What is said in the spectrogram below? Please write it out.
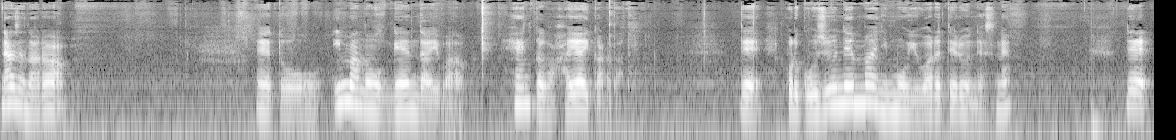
なぜなら、えーと、今の現代は変化が早いからだと。でこれ50年前にもう言われてるんですね。で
